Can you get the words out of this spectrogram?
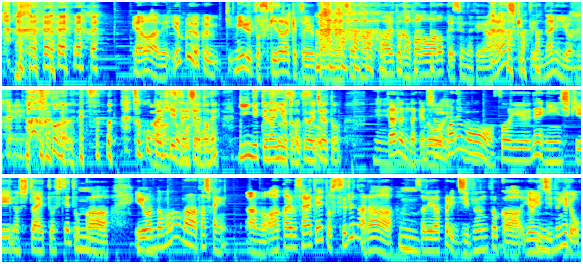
いやまあね、よくよく見ると好きだらけというかね、その割とガバガバだったりするんだけど、荒屋敷って何よみたいな。そうだね。そそこから否定されちゃうとね。いいねって何よとかって言われちゃうと。えーってあるんだけど、まあでも、そういうね、認識の主体としてとか、いろんなものが確かに、あの、アーカイブされているとするなら、うん、それやっぱり自分とか、より自分より大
